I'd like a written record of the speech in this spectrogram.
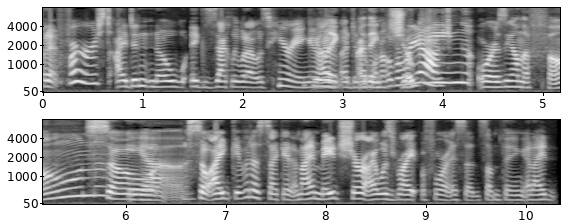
But at first, I didn't know exactly what I was hearing. You're I, like, I didn't are they joking or is he on the phone? So yeah, so I give it a second, and I made sure I was right before I said something, and I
